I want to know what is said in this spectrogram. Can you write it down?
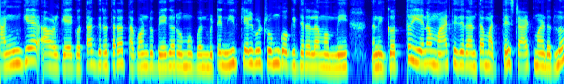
ಹಾಗೆ ಅವಳಿಗೆ ಗೊತ್ತಾಗ್ದಿರೋ ಥರ ತಗೊಂಡು ಬೇಗ ರೂಮಿಗೆ ಬಂದ್ಬಿಟ್ಟೆ. ನೀರು ಕೇಳ್ಬಿಟ್ಟು ರೂಮ್ಗೆ ಹೋಗಿದ್ದೀರಲ್ಲ ಮಮ್ಮಿ? ನನಗೆ ಗೊತ್ತು ಏನೋ ಮಾಡ್ತಿದ್ದೀರಾ ಅಂತ ಮತ್ತೆ ಸ್ಟಾರ್ಟ್ ಮಾಡಿದ್ಲು.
